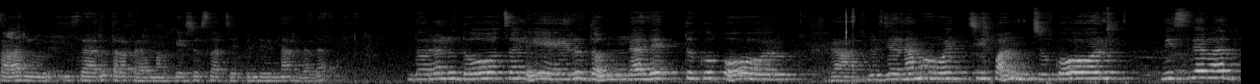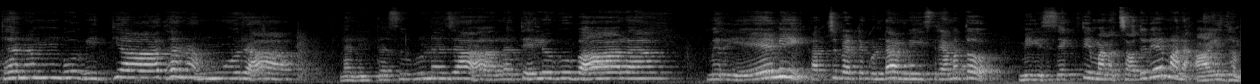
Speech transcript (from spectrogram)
సారు ఈ సారు తర్వాత మన కేశవ్ సార్ చెప్పింది విన్నారు కదా. దొరలు దోచలేరు దొంగలెత్తుకుపోరు రాత్రు జనము వచ్చి పంచుకోరు. విశ్వవర్ధనంబు విద్యాధనమ్మురా. లలిత సుగుణజాల తెలుగు బాల. మీరు ఏమీ ఖర్చు పెట్టకుండా మీ శ్రమతో మీ శక్తి మన చదువే మన ఆయుధం.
